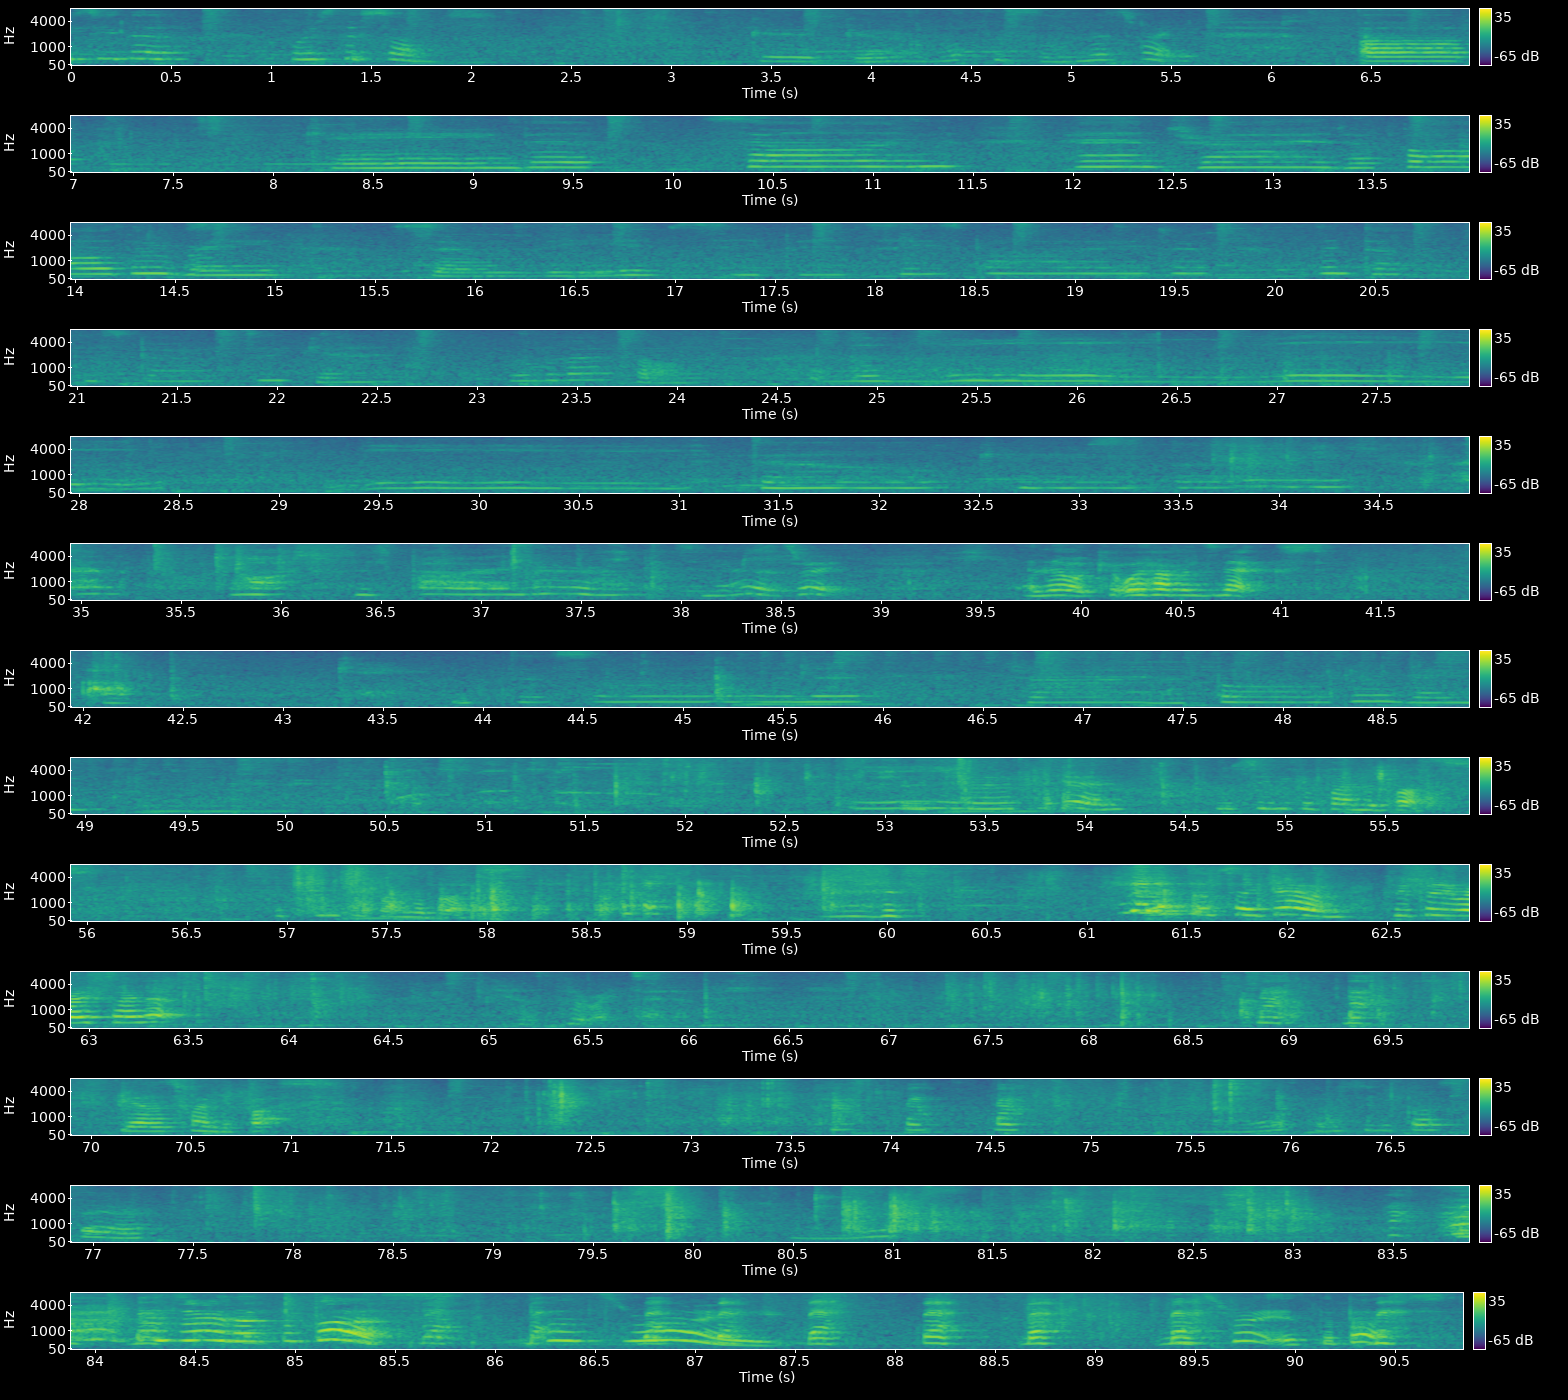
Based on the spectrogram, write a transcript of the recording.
see the, where's the sun? Good girl, what's the sun? That's right. Up came the sun and dried up all the rain. So the itsy bitsy spider went up the stairs again. Remember that song? Mm-hmm. Down came the rain washed the spider. Yeah, that's right. And then what, what happens next? Up came the sun and dried up all the rain. Should we try it again? Let's see if we can find the bus. Let's see if we can find the bus. That's upside down. Can we put it right side up? the right side up. Yeah, let's find the bus. Nah, nah, nah. See the bus there. That's right, it's the bus.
